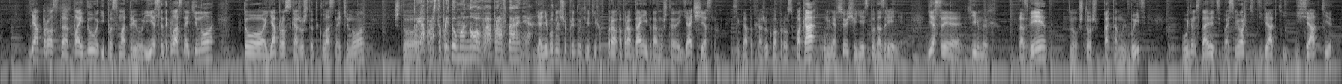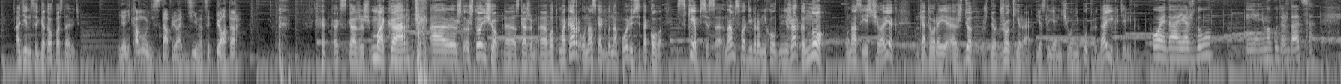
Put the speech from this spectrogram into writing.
я просто пойду и посмотрю. И если это классное кино, то я просто скажу, что это классное кино, что... То я просто придумаю новое оправдание. Я не буду ничего придумать, никаких опра- оправданий, потому что я честно всегда подхожу к вопросу. Пока у меня все еще есть подозрения. Если фильм их развеет, ну что ж, так тому и быть, будем ставить восьмерки, девятки, десятки. 11 готов поставить? Я никому не ставлю 11, Петр. Как скажешь, Макар. А, что, что еще э, скажем? А, вот Макар у нас как бы на полюсе такого скепсиса. Нам с Владимиром не холодно, не жарко, но у нас есть человек, который э, ждет, ждет Джокера, если я ничего не путаю, да, Екатерина? Ой, да, я жду, и я не могу дождаться.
